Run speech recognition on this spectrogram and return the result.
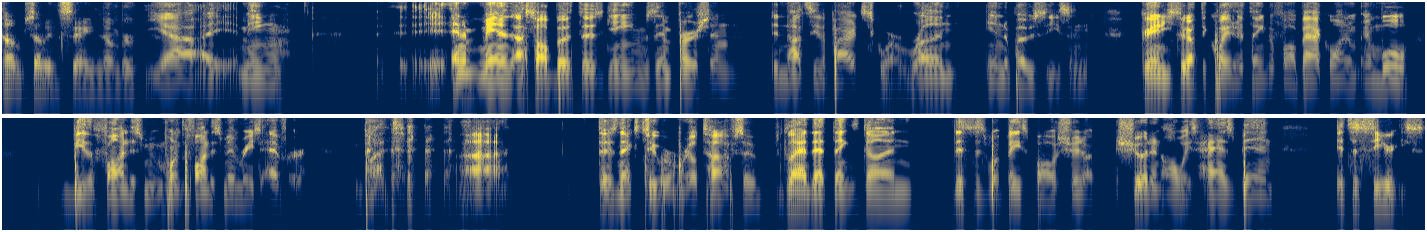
Some some insane number. yeah, I, I mean, and man, I saw both those games in person. Did not see the Pirates score a run in the postseason. Granted, you still got the Cueto thing to fall back on, and- and will be the fondest, one of the fondest memories ever. but uh, those next two were real tough. So glad that thing's done. This is what baseball should should and always has been. It's a series.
